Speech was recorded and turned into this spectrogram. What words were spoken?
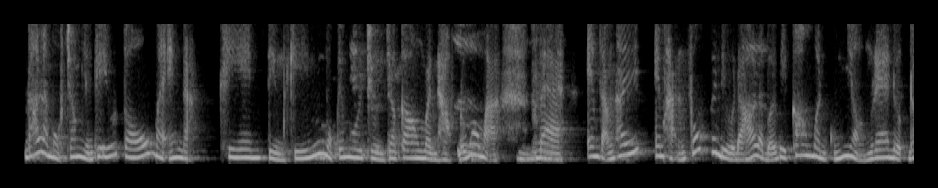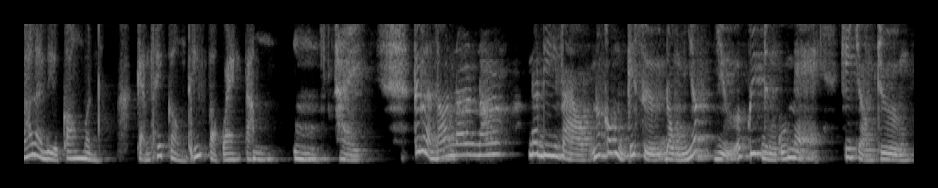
đó là một trong những cái yếu tố mà em đặt khi em tìm kiếm một cái môi trường cho con mình học đúng không ạ? Và em cảm thấy em hạnh phúc với điều đó là bởi vì con mình cũng nhận ra được đó là điều con mình cảm thấy cần thiết và quan tâm. Ừ, ừ, hay. Tức là nó nó nó nó đi vào nó có một cái sự đồng nhất giữa quyết định của mẹ khi chọn trường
